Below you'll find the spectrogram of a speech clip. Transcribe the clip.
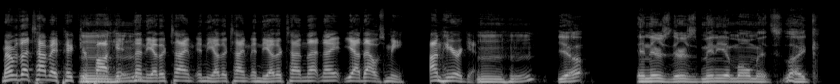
Remember that time I picked your pocket, and then the other time, and the other time, and the other time that night? Yeah, that was me. I'm here again." Mm-hmm. Yep. And there's there's many a moments like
